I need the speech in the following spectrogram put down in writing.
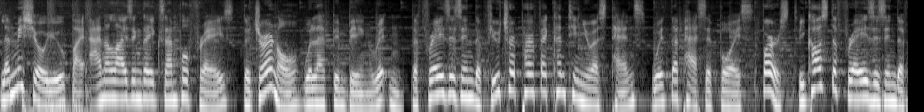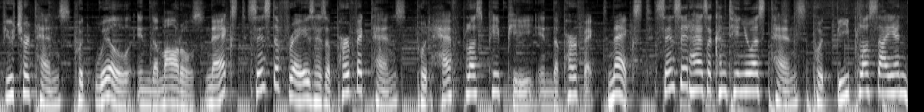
Let me show you by analyzing the example phrase, the journal will have been being written. The phrase is in the future perfect continuous tense with the passive voice. First, because the phrase is in the future tense, put will in the modals. Next, since the phrase has a perfect tense, put have plus pp in the perfect. Next, since it has a continuous tense, put be plus ing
